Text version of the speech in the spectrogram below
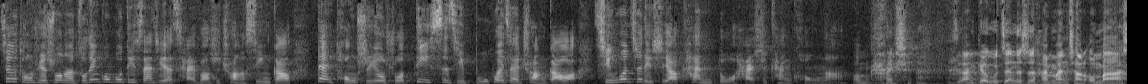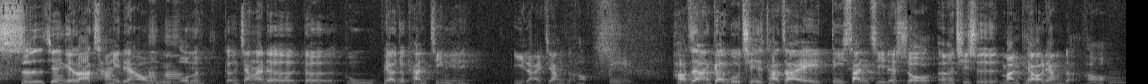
这个同学说呢，昨天公布第三季的财报是创新高，但同时又说第四季不会再创高哦。请问这里是要看多还是看空呢？我们看一下，这档个股真的是还蛮长的。我们把时间给拉长一点好，我们、uh huh. 我们呃将来的的股票就看今年以来这样子哈、哦。是。好，这档个股其实它在第三季的时候，呃，其实蛮漂亮的，哈、哦。嗯、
